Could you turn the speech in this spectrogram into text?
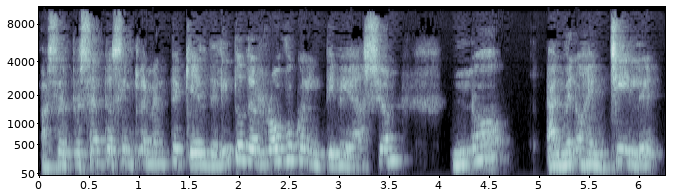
hacer presente simplemente que el delito de robo con intimidación no, al menos en Chile,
